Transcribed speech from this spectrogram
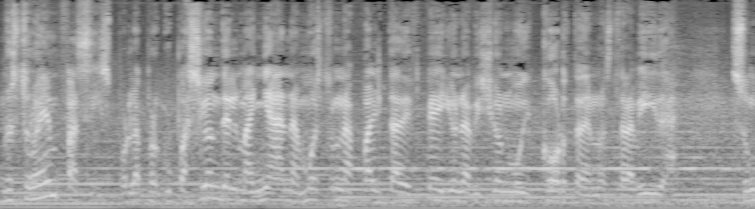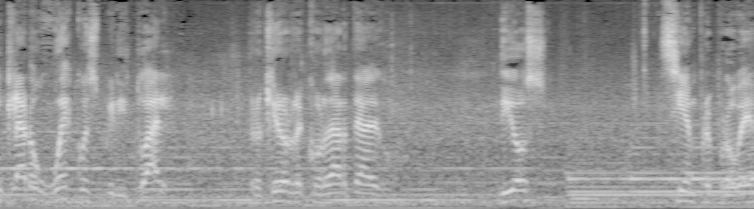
Nuestro énfasis por la preocupación del mañana muestra una falta de fe y una visión muy corta de nuestra vida. Es un claro hueco espiritual. Pero quiero recordarte algo. Dios siempre provee.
